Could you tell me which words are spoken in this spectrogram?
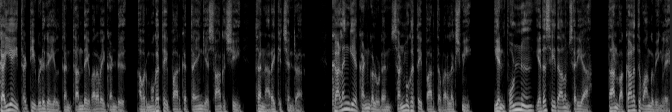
கையை தட்டி விடுகையில் தன் தந்தை வரவை கண்டு அவர் முகத்தை பார்க்க தயங்கிய சாகசி தன் அறைக்குச் சென்றார். கலங்கிய கண்களுடன் சண்முகத்தை பார்த்த வரலட்சுமி என் பொண்ணு எதை செய்தாலும் சரியா? தான் வக்காலத்து வாங்குவீங்களே?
